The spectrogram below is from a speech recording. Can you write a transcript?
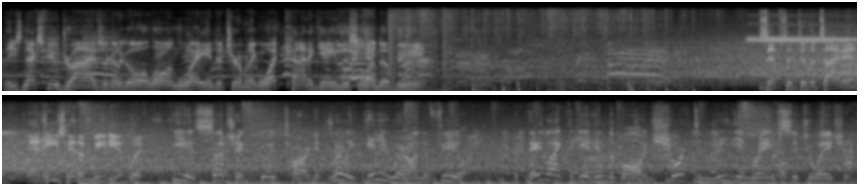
These next few drives are going to go a long way in determining what kind of game this will end up being. Zips it to the tight end, and he's hit immediately. He is such a good target, really anywhere on the field. But they like to get him the ball in short to medium range situations.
